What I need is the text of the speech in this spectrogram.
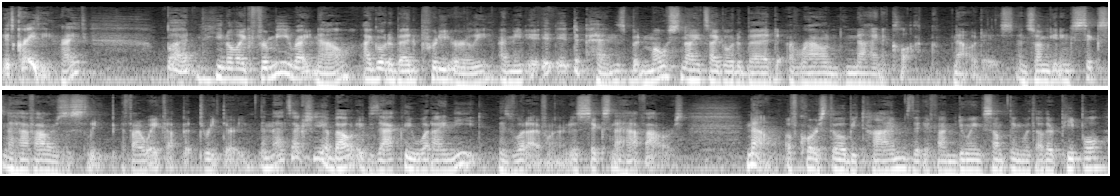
It's crazy, right? But, you know, like for me right now, I go to bed pretty early. I mean, it, it depends, but most nights I go to bed around 9 o'clock nowadays. And so I'm getting six and a half hours of sleep if I wake up at 3.30. And that's actually about exactly what I need, is what I've learned, is six and a half hours. Now, of course, there will be times that if I'm doing something with other people,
